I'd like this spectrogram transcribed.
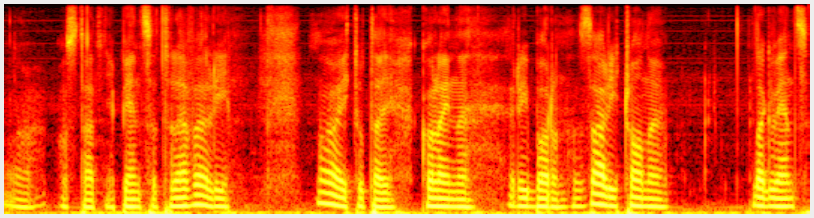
No, ostatnie 500 leveli. No i tutaj kolejny reborn zaliczony. Tak więc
